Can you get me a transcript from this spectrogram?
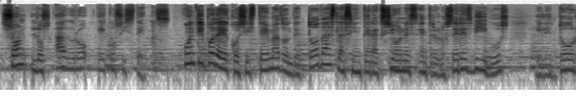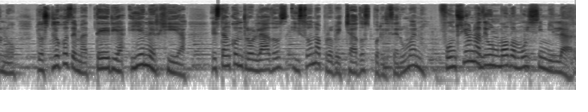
son los agroecosistemas. Un tipo de ecosistema donde todas las interacciones entre los seres vivos, el entorno, los flujos de materia y energía están controlados y son aprovechados por el ser humano. Funciona de un modo muy similar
